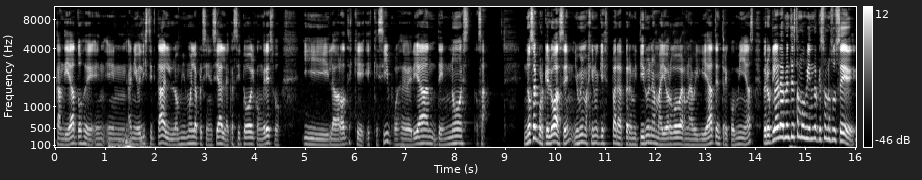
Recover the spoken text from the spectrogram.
candidatos de, a nivel distrital, lo mismo en la presidencial, a casi todo el Congreso. Y la verdad es que, es que sí, pues deberían de no... O sea, no sé por qué lo hacen, yo me imagino que es para permitir una mayor gobernabilidad, entre comillas, pero claramente estamos viendo que eso no sucede.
